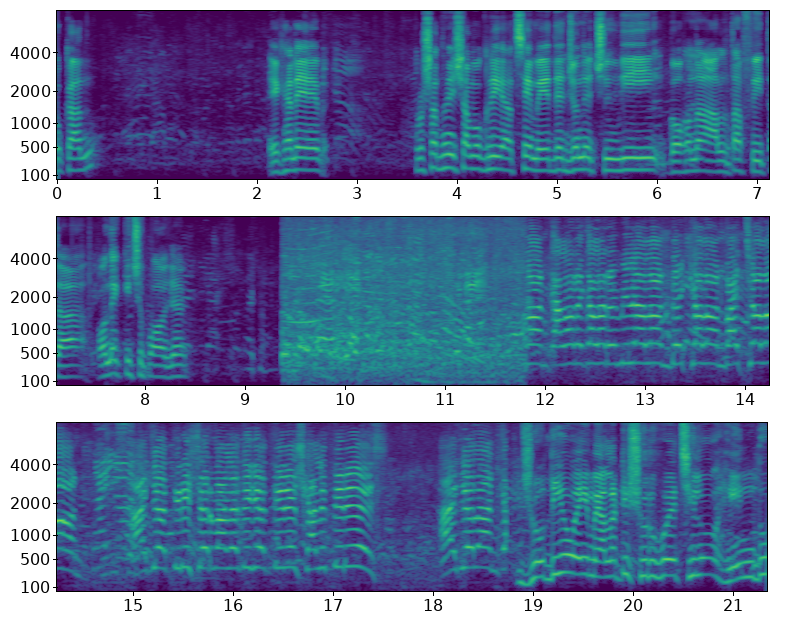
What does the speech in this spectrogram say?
দোকান। এখানে প্রসাধনী সামগ্রী আছে, মেয়েদের জন্য চুড়ি, গহনা, আলতা, ফিতা, অনেক কিছু পাওয়া যায়। মিলালান দেখালান বাইচালান আজ তিরিশের মালে দিকে তিরিশ খালি তিরিশ। যদিও এই মেলাটি শুরু হয়েছিল হিন্দু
